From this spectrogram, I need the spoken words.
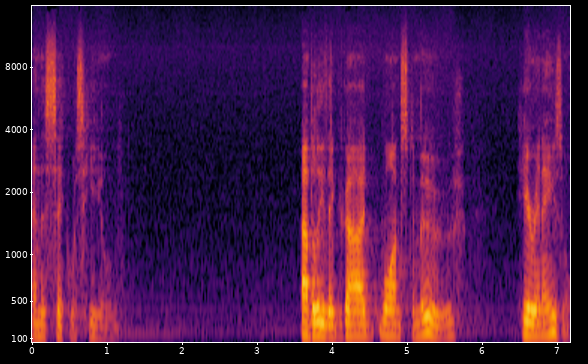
and the sick was healed. I believe that God wants to move here in Azle.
